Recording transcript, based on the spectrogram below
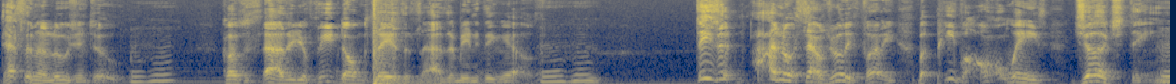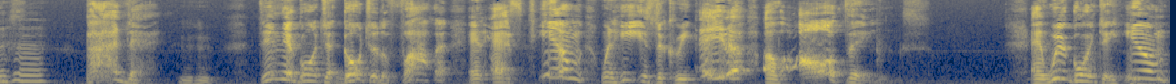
That's an illusion too. Mm-hmm. Because the size of your feet don't say it's the size of anything else. Mm-hmm. These are, I know it sounds really funny, but people always judge things mm-hmm. by that. Then they're going to go to the Father and ask Him when He is the creator of all things. And we're going to Him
